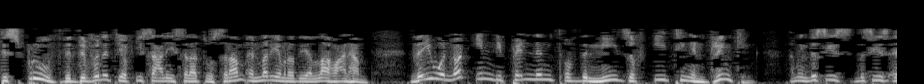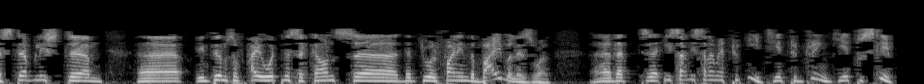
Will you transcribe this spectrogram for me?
disprove the divinity of Isa alayhi and Maryam radiallahu anham. They were not independent of the needs of eating and drinking. I mean, this is this is established um, uh, in terms of eyewitness accounts uh, that you will find in the Bible as well. Uh, that uh, Isa had to eat, he had to drink, he had to sleep.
